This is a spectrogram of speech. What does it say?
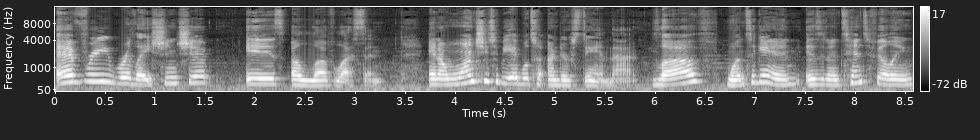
Every relationship is a love lesson. And I want you to be able to understand that. Love, once again, is an intense feeling,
